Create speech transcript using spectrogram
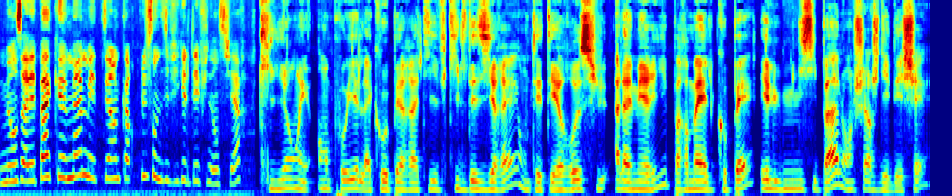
mais on savait pas qu'eux-mêmes étaient encore plus en difficulté financière. Clients et employés de la coopérative qu'ils désiraient ont été reçus à la mairie par Maël Copet, élu municipal en charge des déchets,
